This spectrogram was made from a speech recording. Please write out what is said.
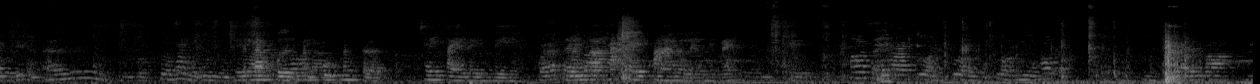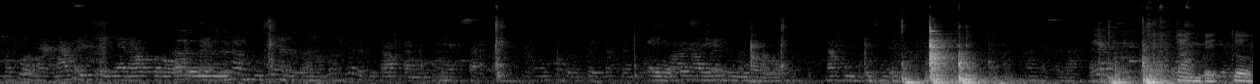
ร์ไปด้วยกันเออเครื่องว่ามันอุ่นเวลาเปิดมันปุ๊บมันเกิดใช้ไฟแรงเลยเพราะใส่มันมาปะทะไฟฟ้านั่นแหละเห็นไหม ขาใส่มาส่วนส่วนส่วนมีเขากับอะไรมามาส่วนหนาน้ำไปใส่ยาแล้วก็ร้อนใส่ทำผู้เชี่ยวชาญมันก็จะติดตามกันแอร์ใส่ใส่กันแอร์ก็ใช้ได้ดูเราน้ำอุ่นก็ใช้ได้มันจะสลับกันตั้งเบเกอร์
